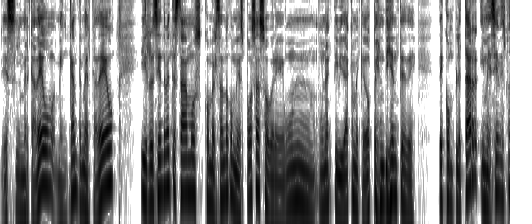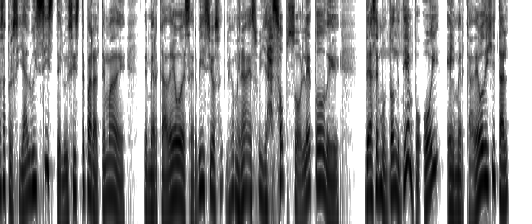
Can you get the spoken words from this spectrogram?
es el mercadeo, me encanta el mercadeo y recientemente estábamos conversando con mi esposa sobre una actividad que me quedó pendiente de, completar y me decía mi esposa, pero si ya lo hiciste, lo hiciste para el tema de, de mercadeo de servicios. Le digo, mira, eso ya es obsoleto de hace un montón de tiempo. Hoy el mercadeo digital,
